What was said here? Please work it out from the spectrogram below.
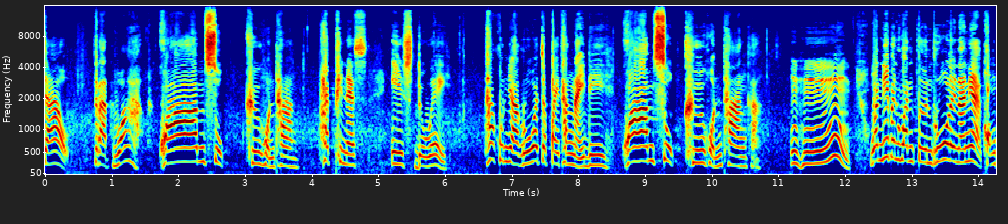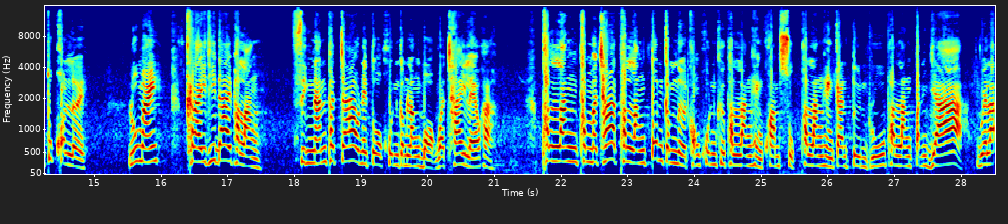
เจ้า ตรัสว่าความสุขคือหนทาง happiness is the way คุณอยากรู้ว่าจะไปทางไหนดี ความสุขคือหนทางค่ะ อือหือ วันนี้เป็นวันตื่นรู้เลยนะเนี่ยของทุกคนเลย รู้ไหม ใครที่ได้พลัง สิ่งนั้นพระเจ้าในตัวคุณกำลังบอกว่าใช่แล้วค่ะ พลังธรรมชาติพลังต้นกำเนิดของคุณคือพลังแห่งความสุข พลังแห่งการตื่นรู้ พลังปัญญา เวลา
